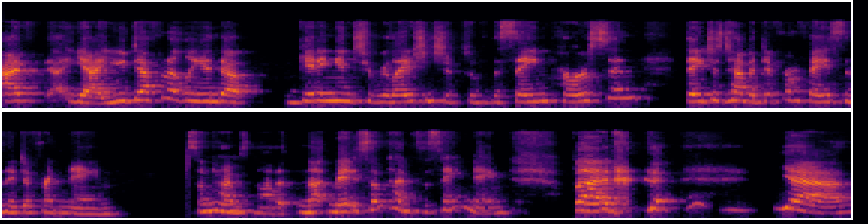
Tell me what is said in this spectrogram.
I yeah. You definitely end up getting into relationships with the same person. They just have a different face and a different name. Sometimes not a, not may- sometimes the same name, but yeah.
